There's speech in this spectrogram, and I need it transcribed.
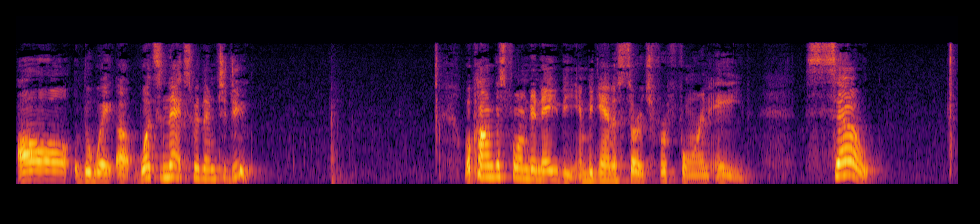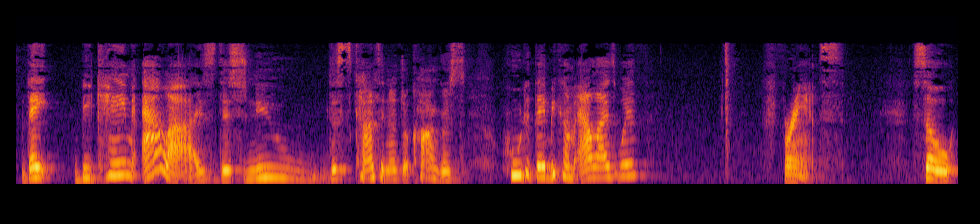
all the way up. What's next for them to do? Well, Congress formed a navy and began a search for foreign aid. So, they became allies, this new, this Continental Congress. Who did they become allies with? France. So,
